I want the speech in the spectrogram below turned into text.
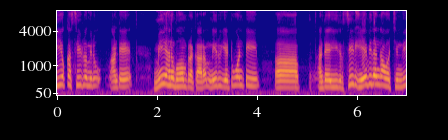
ఈ యొక్క సీడ్లో మీరు అంటే మీ అనుభవం ప్రకారం మీరు ఎటువంటి అంటే ఈ సీడ్ ఏ విధంగా వచ్చింది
